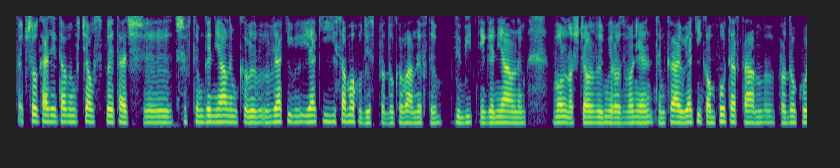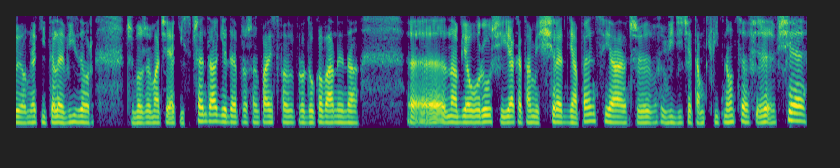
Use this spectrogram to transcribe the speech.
Tak przy okazji to bym chciał spytać, y, czy w tym genialnym, jaki, jaki samochód jest produkowany w tym wybitnie genialnym, wolnościowym i rozwiniętym kraju, jaki komputer tam produkują, jaki telewizor, czy może macie jakiś sprzęt AGD, proszę Państwa, wyprodukowany na, na Białorusi, jaka tam jest średnia pensja, czy widzicie tam kwitnące wsie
